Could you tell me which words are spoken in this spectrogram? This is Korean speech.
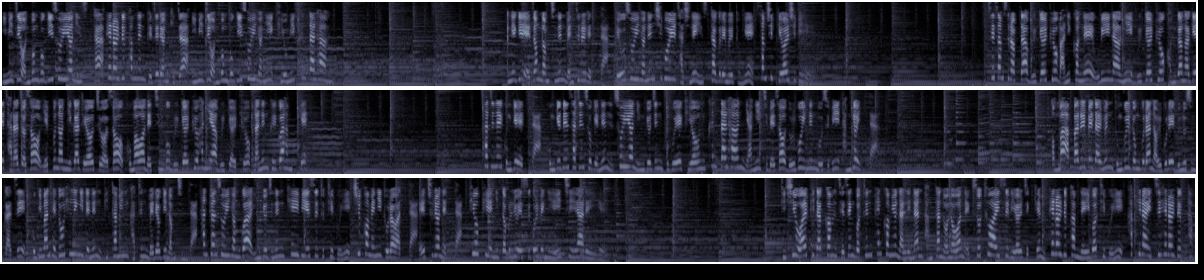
이미지 원본보기 소희연 인스타 헤럴드 팝는 배재련 기자 이미지 원본보기 소희연이 귀요미 큰딸 하은 양에게 애정 넘치는 멘트를 했다. 배우 소희현은 15일 자신의 인스타그램을 통해 30개월 12일 새삼스럽다 물결표 많이 컸네 우리 이나은이 물결표 건강하게 자라줘서 예쁜 언니가 되어 주어서 고마워 내 친구 물결표 한이야 물결표 라는 글과 함께 사진을 공개했다. 공개된 사진 속에는 소희연 임교진 부부의 귀여운 큰딸 하은 양이 집에서 놀고 있는 모습이 담겨 있다. 엄마 아빠를 빼닮은 동글동글한 얼굴에 눈웃음까지 보기만 해도 힐링이 되는 비타민 같은 매력이 넘친다. 한편 소희현과 임교진은 KBS2TV 슈퍼맨이 돌아왔다에 출연했다. TOPNEWS 골뱅이 HERAL DCORP.com 재생 버튼 팬커뮤 난리난 방탄 원어원 엑소 트와이스 리얼 직캠 헤럴드 팝 네이버 TV 카피라이츠 헤럴드 팝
